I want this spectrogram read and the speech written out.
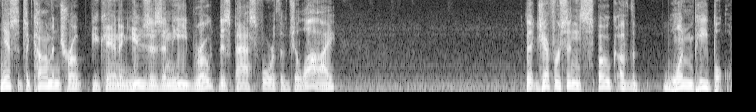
Yes, it's a common trope Buchanan uses, and he wrote this past 4th of July that Jefferson spoke of the one people.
